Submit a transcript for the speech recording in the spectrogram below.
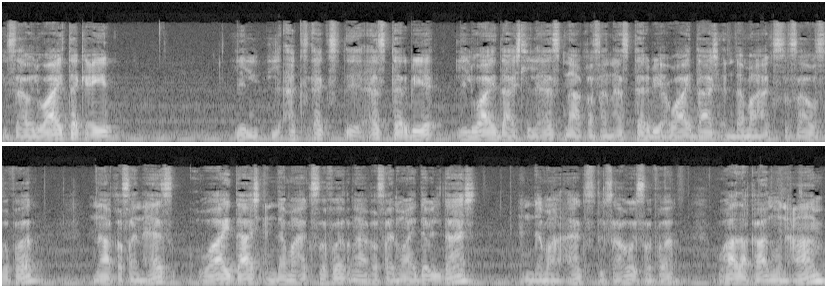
يساوي الواي تكعيب للأكس إكس إس تربيع للواي داش للاس ناقصا إس تربيع واي داش عندما إكس تساوي صفر ناقصا S Y dash عندما X صفر ناقصا Y double dash عندما X تساوي صفر. وهذا قانون عام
